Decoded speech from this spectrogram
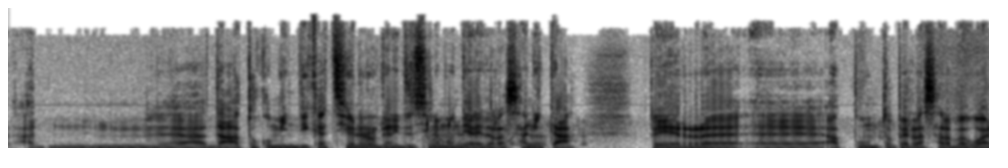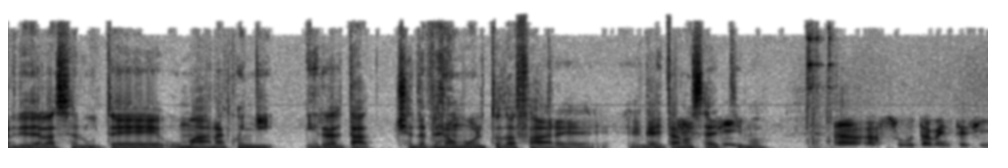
ha, mm, ha, dato come indicazione l'Organizzazione Mondiale della Sanità per, eh, appunto, per la salvaguardia della salute umana. Quindi in realtà c'è davvero molto da fare, Gaetano VII. Sì. Assolutamente sì.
